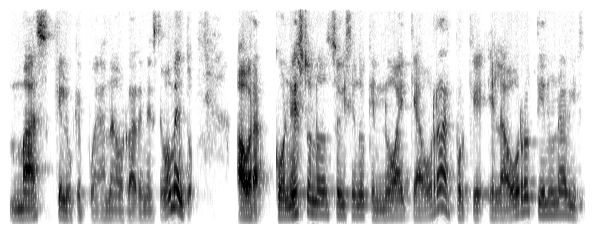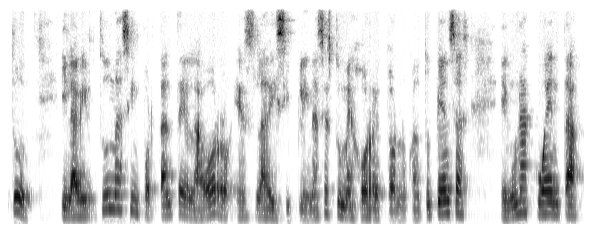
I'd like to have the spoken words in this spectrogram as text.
más que lo que puedan ahorrar en este momento. Ahora, con esto no estoy diciendo que no hay que ahorrar, porque el ahorro tiene una virtud y la virtud más importante del ahorro es la disciplina. Ese es tu mejor retorno. Cuando tú piensas en una cuenta,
